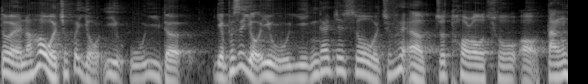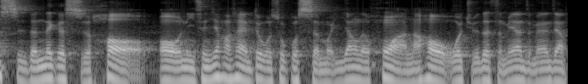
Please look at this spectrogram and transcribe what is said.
对，然后我就会有意无意的，也不是有意无意，应该就是说我就会呃，就透露出哦，当时的那个时候，哦，你曾经好像也对我说过什么一样的话，然后我觉得怎么样怎么样这样。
